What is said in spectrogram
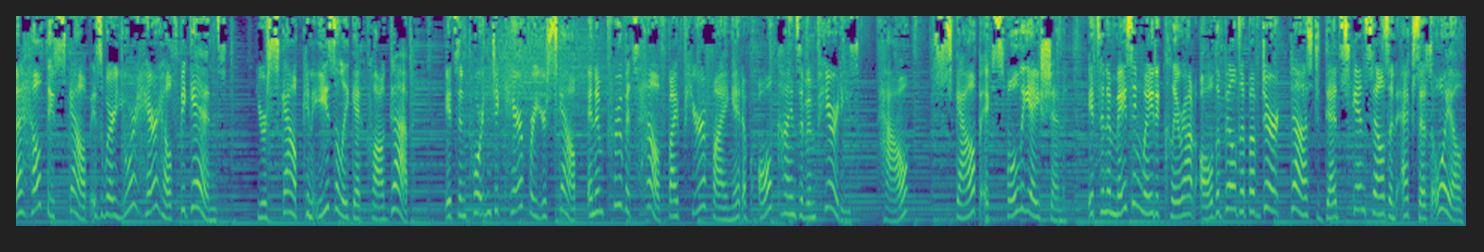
A healthy scalp is where your hair health begins. Your scalp can easily get clogged up. It's important to care for your scalp and improve its health by purifying it of all kinds of impurities. How? Scalp exfoliation. It's an amazing way to clear out all the buildup of dirt, dust, dead skin cells, and excess oil.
